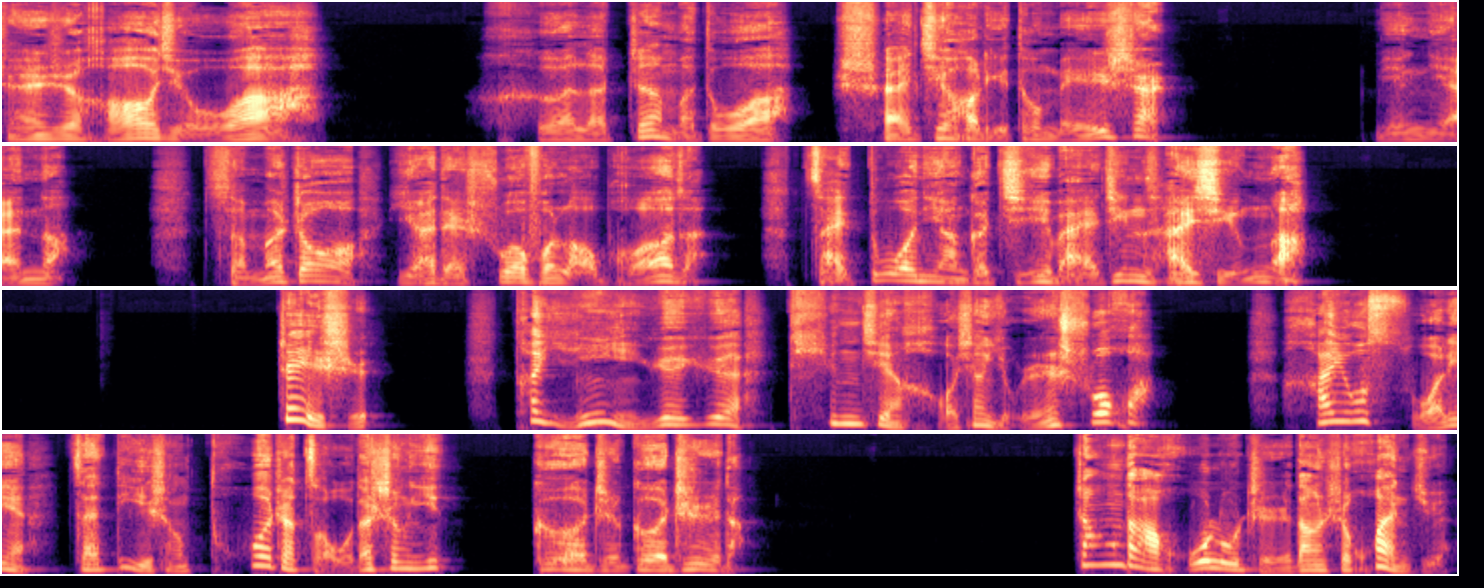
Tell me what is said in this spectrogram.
真是好酒啊！喝了这么多，摔觉里都没事儿。明年呢，怎么着也得说服老婆子，再多酿个几百斤才行啊。这时，他隐隐约约听见好像有人说话，还有锁链在地上拖着走的声音，咯吱咯吱的。张大葫芦只当是幻觉。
